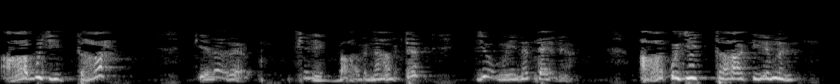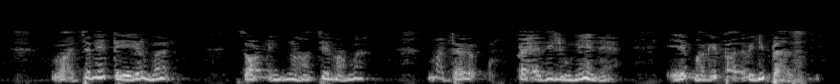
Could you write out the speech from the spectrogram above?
ආභුජිත්තා කියලා කෙනෙක් භාවනාවට යොමු වෙන තැන. ආභුජිත්තා කියන වචනේ තේරුම ස්වාමීන් වහන්සේ මම මට පැහැදිලිුනේ නෑ. ඒ මගේ පළවෙනි ප්‍රශ්නේ.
